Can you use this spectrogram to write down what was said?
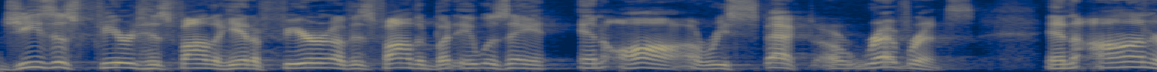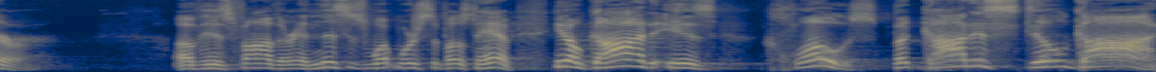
Jesus feared his father. He had a fear of his father, but it was a, an awe, a respect, a reverence, an honor of his father. And this is what we're supposed to have. You know, God is close, but God is still God.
